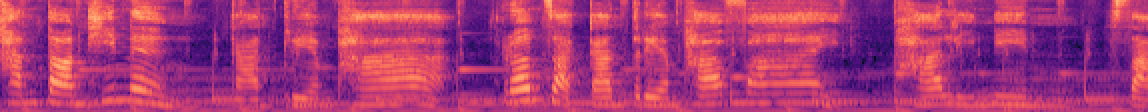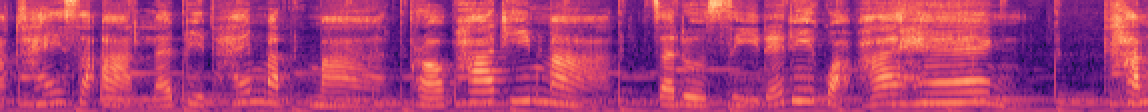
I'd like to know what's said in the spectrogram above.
ขั้นตอนที่ 1 การเตรียมผ้า เริ่มจากการเตรียมผ้าฝ้ายผ้าลินิน ซักให้สะอาดและบิดให้หมาดๆ เพราะผ้าที่หมาดจะดูดสีได้ดีกว่าผ้าแห้ง ขั้น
